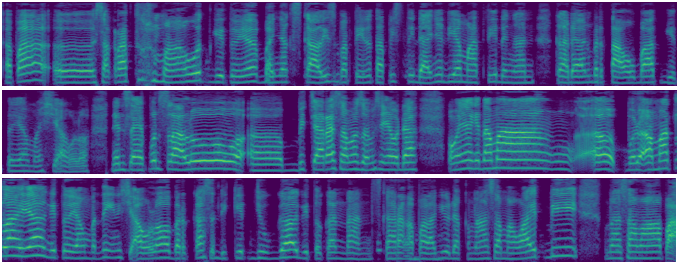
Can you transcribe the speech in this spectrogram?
apa uh, sakratul maut gitu ya banyak sekali seperti itu tapi setidaknya dia mati dengan keadaan bertaubat gitu ya masya Allah. Dan saya pun selalu uh, bicara sama suami saya udah pokoknya kita mah uh, bodo amat lah ya gitu. Yang penting insya Allah berkah sedikit juga gitu kan. Dan sekarang apalagi udah kenal sama White Bee kenal sama Pak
